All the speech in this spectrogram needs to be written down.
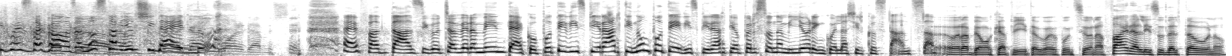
di questa cosa, lo stavi uccidendo. È fantastico, cioè veramente, ecco, potevi ispirarti, non potevi ispirarti a persona migliore in quella circostanza. Ora abbiamo capito come funziona. Finally su Delta 1.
